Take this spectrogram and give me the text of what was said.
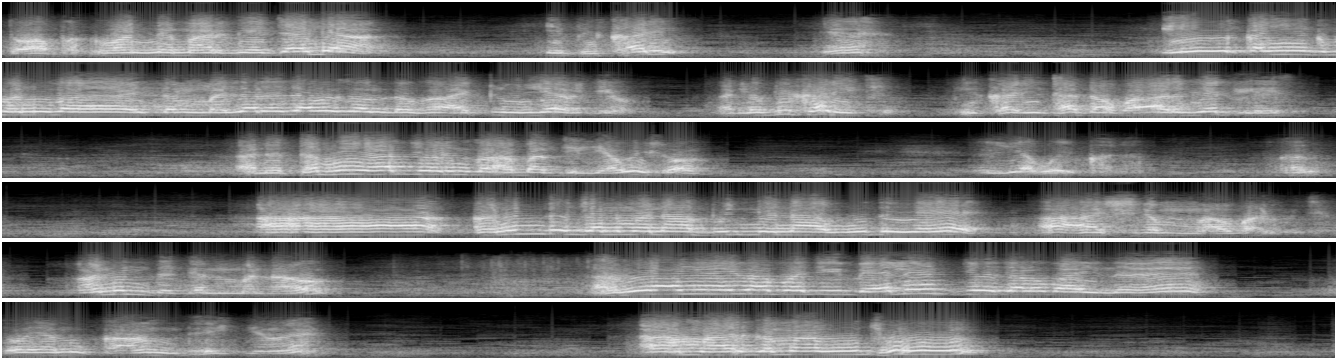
તો આ ભગવાન ને માર્ગે ચાલ્યા, એ ભિખારી એ કંઈક મનુભાઈ તમે બજારે જાઓ છો તો આટલું લેવજો. એટલે ભિખારી છે ભિખારી થતા બહાર કેટલી. અને તમે હાથ જોડીને આ બાજુ લેવું છો? લેવો જન્મ ના પુણ્ય ના ઉદય આ આશ્રમમાં આવવાનું છે. અનંત જન્મ ના હવે અહીંયા આવ્યા પછી બેલેન્સ જો જળવાય ને, તો એનું કામ થઈ ગયું આ માર્ગમાં હું છું.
